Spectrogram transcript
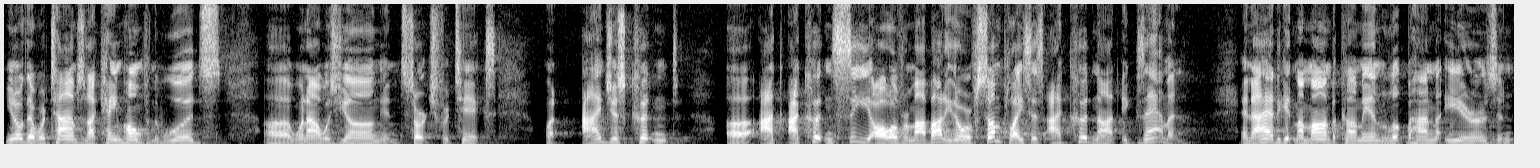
You know, there were times when I came home from the woods uh, when I was young and searched for ticks, but I just couldn't. Uh, I, I couldn't see all over my body. There were some places I could not examine. And I had to get my mom to come in and look behind my ears and,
